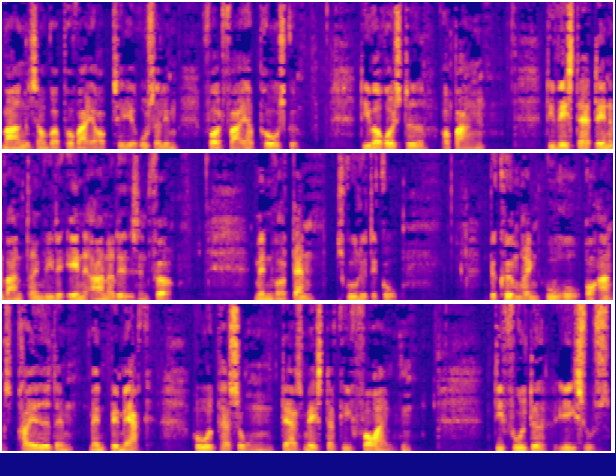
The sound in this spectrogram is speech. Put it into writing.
mange, som var på vej op til Jerusalem for at fejre påske. De var rystede og bange. De vidste, at denne vandring ville ende anderledes end før, men hvordan skulle det gå? Bekymring, uro og angst prægede dem, men bemærk, hovedpersonen, deres mester, gik foran dem. De fulgte Jesus.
